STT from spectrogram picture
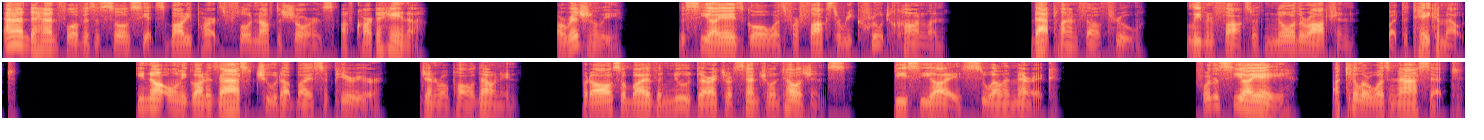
and a handful of his associates' body parts floating off the shores of Cartagena. Originally, the CIA's goal was for Fox to recruit Conlon. That plan fell through, leaving Fox with no other option but to take him out. He not only got his ass chewed up by his superior, General Paul Downing, but also by the new Director of Central Intelligence, DCI Sue Ellen Merrick. For the CIA, a killer was an asset.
